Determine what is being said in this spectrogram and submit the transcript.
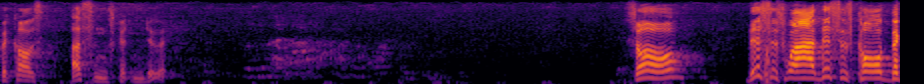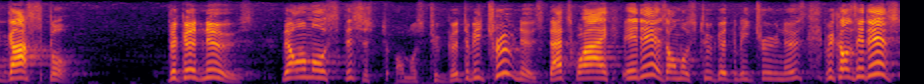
Because usins couldn't do it. So, this is why this is called the gospel, the good news. The almost this is almost too good to be true news. That's why it is almost too good to be true news because it is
